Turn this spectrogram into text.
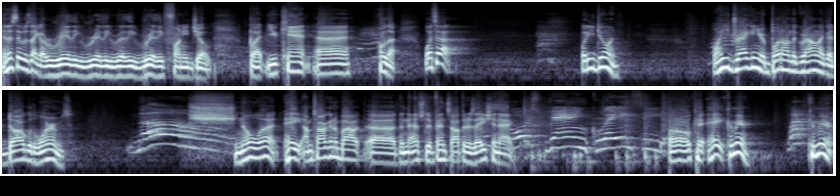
unless it was like a really, really, really, really funny joke. But you can't. Uh, hold up. What's up? What are you doing? Why are you dragging your butt on the ground like a dog with worms? No. Shh. You know what? Hey, I'm talking about uh, the National Defense Authorization Act. Source being crazy. Oh, okay. Hey, come here. Come here.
